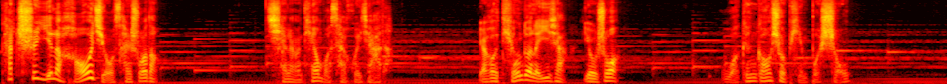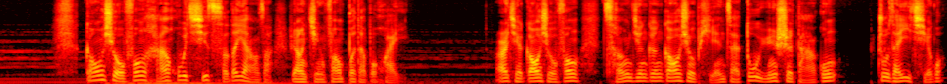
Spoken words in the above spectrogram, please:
他迟疑了好久才说道：“前两天我才回家的。”然后停顿了一下，又说：“我跟高秀品不熟。”高秀峰含糊其辞的样子让警方不得不怀疑。而且高秀峰曾经跟高秀品在都匀市打工，住在一起过。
